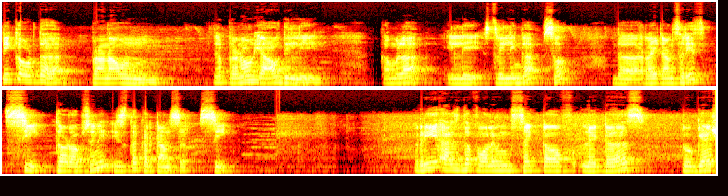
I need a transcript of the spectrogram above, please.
Pick out the pronoun. The pronoun yavdilli. Kamala illi strilinga. So the right answer is C. Third option is the correct answer. C. Rearrange the following set of letters to get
